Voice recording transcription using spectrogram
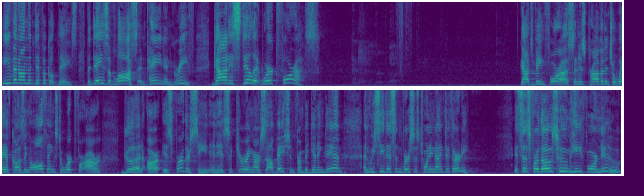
even on the difficult days, the days of loss and pain and grief. God is still at work for us. God's being for us and his providential way of causing all things to work for our good are, is further seen in his securing our salvation from beginning to end. And we see this in verses 29 through 30. It says, For those whom he foreknew,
